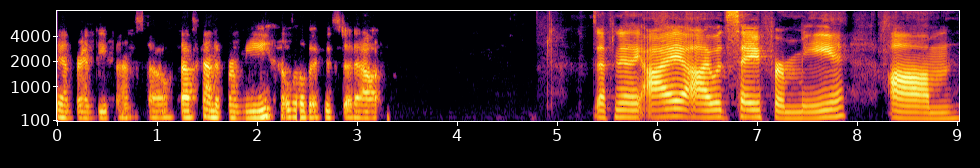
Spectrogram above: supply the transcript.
San Fran defense. So that's kind of for me a little bit who stood out. Definitely, I I would say for me. Um,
